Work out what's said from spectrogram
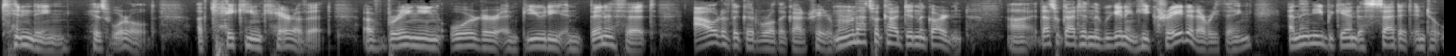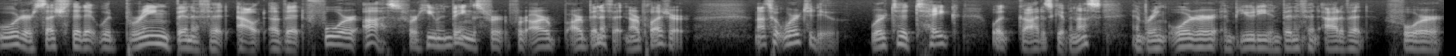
tending his world, of taking care of it, of bringing order and beauty and benefit out of the good world that God created. Remember, that's what God did in the garden. Uh, that's what God did in the beginning. He created everything, and then He began to set it into order such that it would bring benefit out of it for us, for human beings, for, for our, our benefit and our pleasure. And that's what we're to do. We're to take what God has given us and bring order and beauty and benefit out of it for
